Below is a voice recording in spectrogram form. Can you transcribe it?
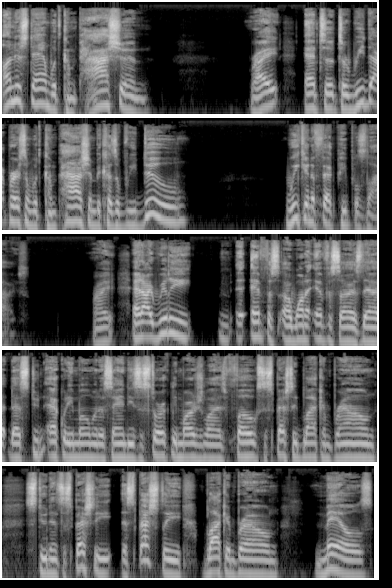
Understand with compassion, right? And to, to read that person with compassion, because if we do, we can affect people's lives, right? And I really emphasis, I want to emphasize that that student equity moment of saying these historically marginalized folks, especially black and brown students, especially especially black and brown males,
